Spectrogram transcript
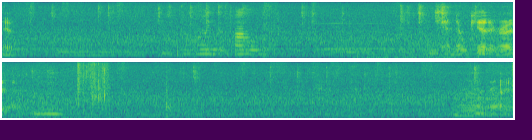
Yep. Just avoid the puddle. Yeah, no kidding, right? Mm-hmm. All right.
